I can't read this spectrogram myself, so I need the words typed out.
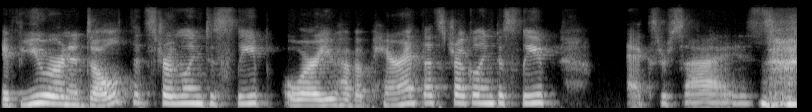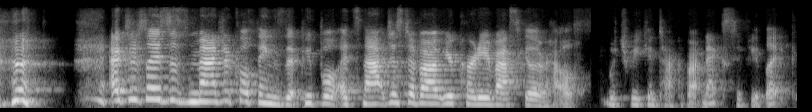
if you are an adult that's struggling to sleep or you have a parent that's struggling to sleep, exercise. exercise is magical things that people it's not just about your cardiovascular health, which we can talk about next if you'd like.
